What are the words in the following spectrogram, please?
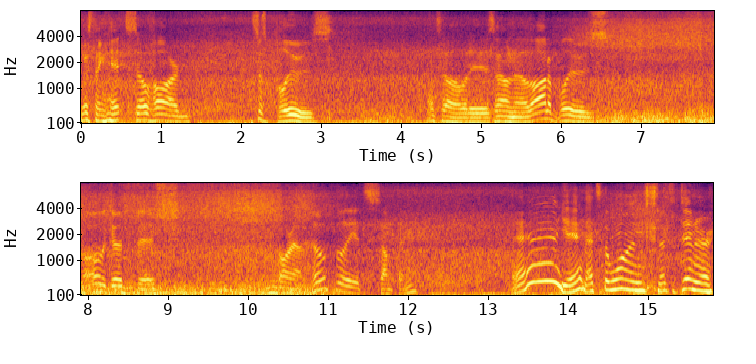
This thing hits so hard. It's just blues. That's all it is. I don't know. A lot of blues. All the good fish are out. Hopefully it's something. Yeah, yeah, that's the one. That's dinner.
